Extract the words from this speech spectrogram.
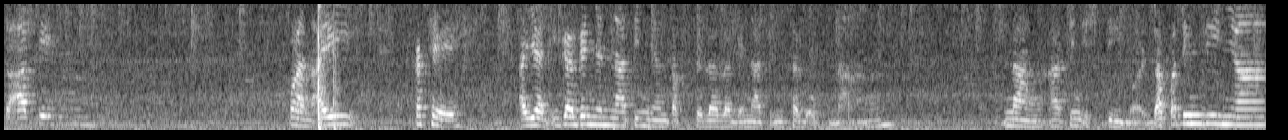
sa ating pan ay kasi ayan, igaganyan natin yan tapos ilalagay natin sa loob ng ng ating steamer. Dapat hindi niya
